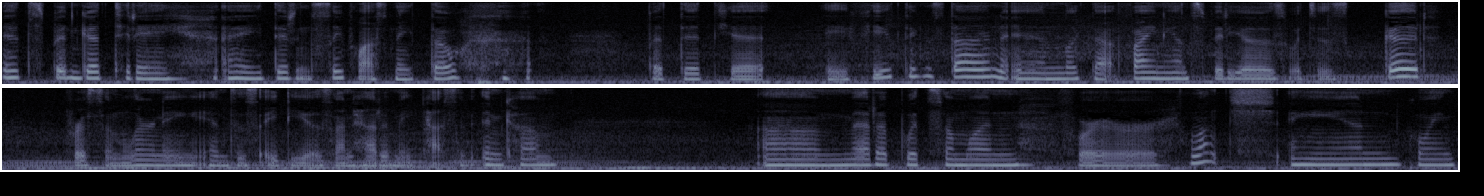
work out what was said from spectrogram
It's been good today. I didn't sleep last night though, but did get a few things done and looked at finance videos, which is good for some learning and just ideas on how to make passive income. Um, met up with someone for lunch and going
